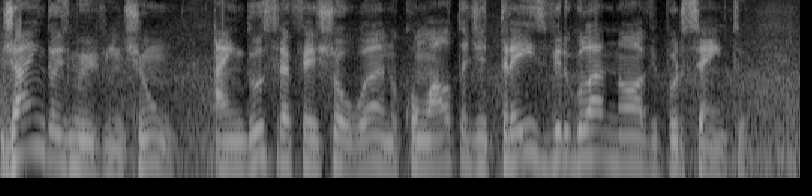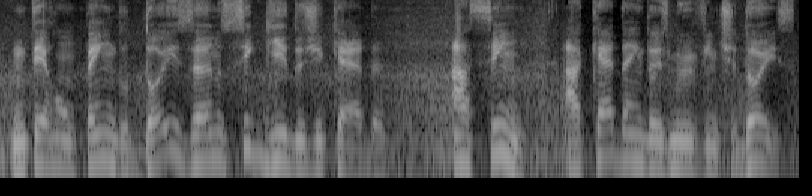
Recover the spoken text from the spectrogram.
Já em 2021, a indústria fechou o ano com alta de 3,9%, interrompendo dois anos seguidos de queda. Assim, a queda em 2022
